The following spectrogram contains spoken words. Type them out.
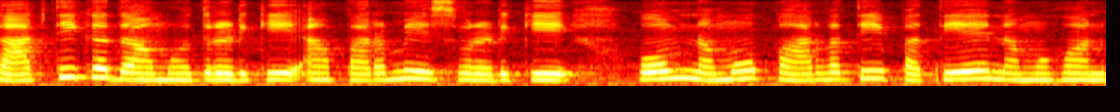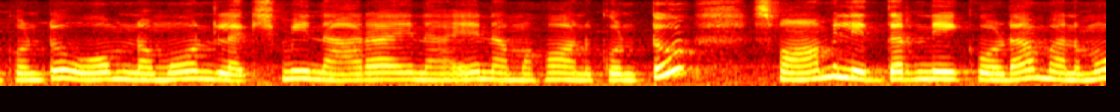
కార్తీక దామోదరుడికి ఆ పరమేశ్వరుడికి ఓం నమో పార్వతీ పతియే నమో అనుకుంటూ ఓం నమో లక్ష్మీ నారాయణాయ నమో అనుకుంటూ స్వామిలిద్దరినీ కూడా మనము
